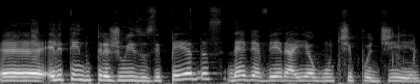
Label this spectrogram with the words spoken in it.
É, ele tendo prejuízos e perdas, deve haver aí algum tipo de...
